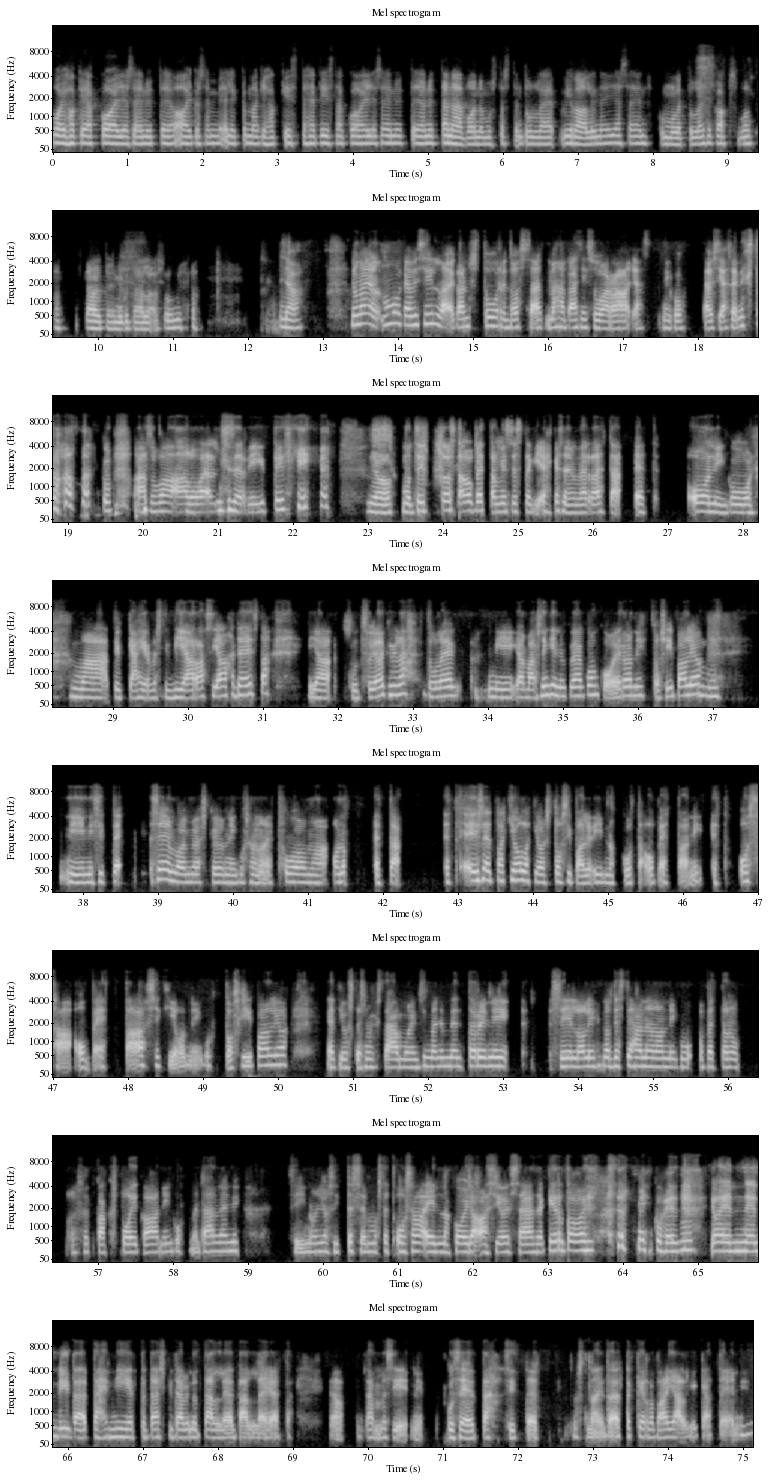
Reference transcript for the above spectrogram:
voi hakea koejäsenyyttä jo aikaisemmin, eli mäkin hakin sitten heti sitä koejäsenyyttä, ja nyt tänä vuonna musta sitten tulee virallinen jäsen, kun mulle tulee se kaksi vuotta täyteen niin kuin täällä asumista. Joo. No mä, mulla kävi sillä aikaa tuuri tuossa, että mähän pääsin suoraan ja niin kuin, täysjäseneksi tuolla, kun asuvaa alueella, niin se riitti Joo. Mutta sitten tuosta opettamisestakin ehkä sen verran, että, että on niin kuin, mä tykkään hirveästi vierasjahdeista ja kutsuja kyllä tulee, niin, ja varsinkin nykyään kun on koira, niin tosi paljon, mm-hmm. niin, niin sitten sen voi myös kyllä niin kuin sanoa, että huomaa, on, että, että ei se, että vaikka jollakin olisi tosi paljon innokkuutta opettaa, niin että osaa opettaa, sekin on niin kuin tosi paljon. Että just esimerkiksi tämä mun ensimmäinen mentori, niin sillä oli, no tietysti hän on niin kuin opettanut kaksi poikaa niin kuin me tälleen, niin siinä on jo sitten semmoista, että osaa ennakoida asioissa ja se kertoo niin kuin he, mm. jo ennen niitä, että niin, että tässä pitää mennä tälleen ja tälleen ja, että, ja tämmöisiä, niin kuin se, että sitten että just näitä, että kerrotaan jälkikäteen, niin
